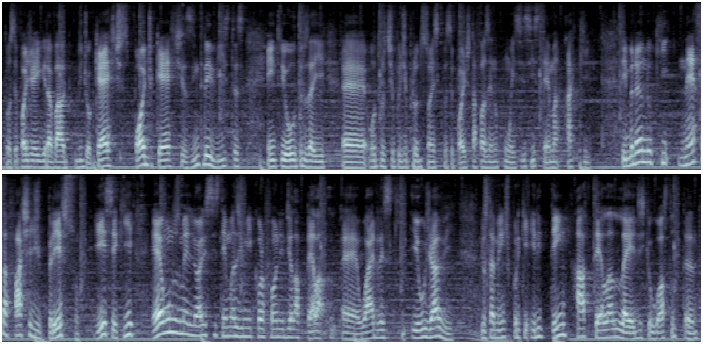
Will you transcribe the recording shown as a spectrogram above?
Então você pode aí gravar videocasts, podcasts, entrevistas, entre outros aí, é, outros tipos de produções que você pode estar fazendo com esse sistema aqui. Lembrando que nessa faixa de preço, esse aqui é um dos melhores sistemas de microfone de lapela é, wireless que eu já vi justamente porque ele tem a tela LED que eu gosto tanto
